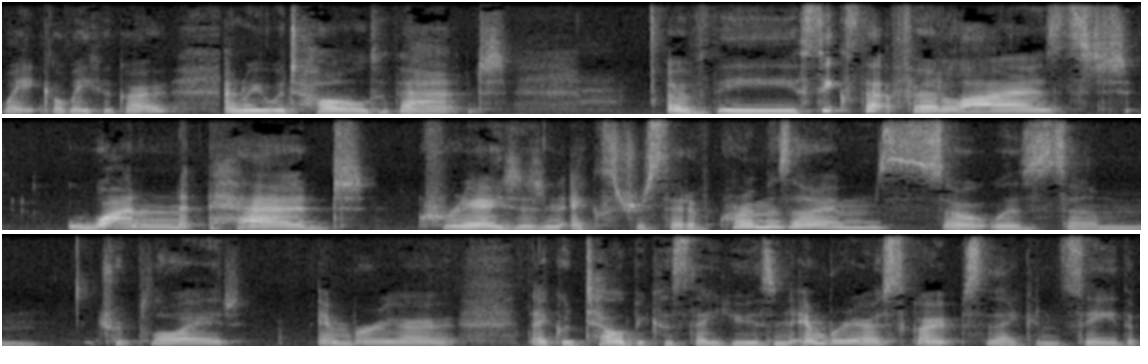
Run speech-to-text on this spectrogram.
week, a week ago, and we were told that of the six that fertilized, one had created an extra set of chromosomes, so it was um, triploid, embryo. They could tell because they use an embryo scope so they can see the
